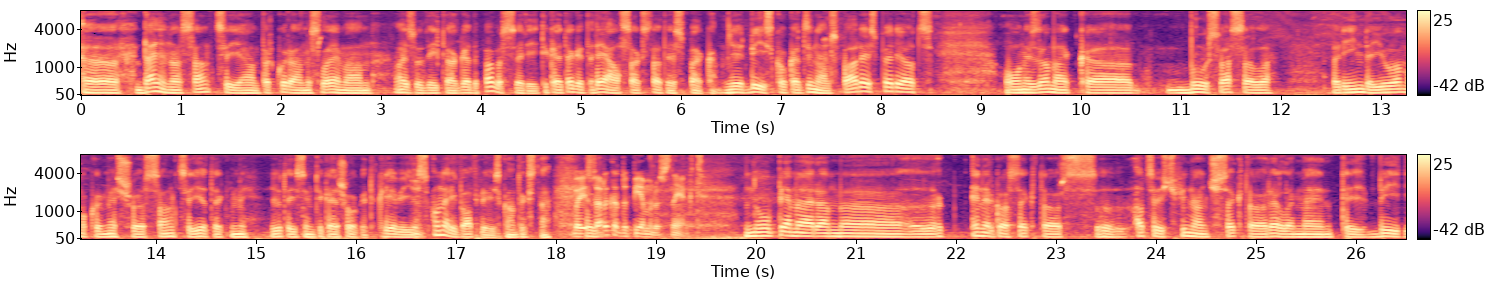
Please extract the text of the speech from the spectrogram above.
daļa no sankcijām, par kurām mēs lēmām aizvadītā gada pavasarī, tikai tagad reāli sāk stāties spēkā. Ja ir bijis kaut kāds zināms pārējais periods, un es domāju, ka būs vesela rinda joma, kur mēs šo sankciju ietekmi jutīsim tikai šogad, Krievijas un arī Baltkrievijas kontekstā. Vai jūs varat kādu piemēru sniegt? Nu, piemēram, energosektors, atsevišķi finanšu sektora elementi bija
